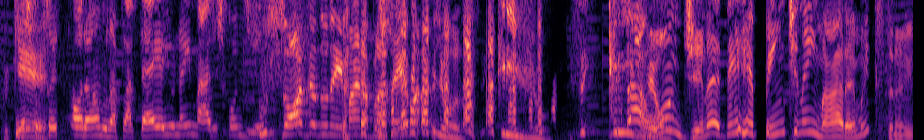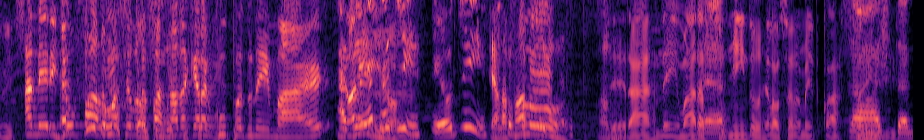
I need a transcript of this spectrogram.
Porque E as pessoas chorando na plateia e o Neymar escondido. o sósia do Neymar na plateia é maravilhoso. Incrível. Isso é Da incrível. onde, né? De repente, Neymar. É muito estranho isso. A Mary Jo É falou uma semana passada que era culpa do Neymar. E A olha aí, disse, eu disse. Ela falou. Será Neymar assumindo o relacionamento com a Sandy? Nossa,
